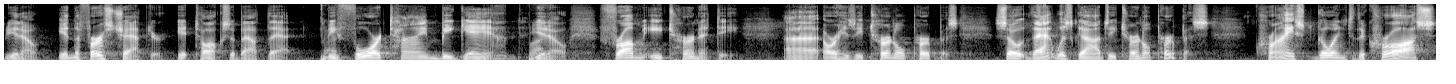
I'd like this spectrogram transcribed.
You know, in the first chapter, it talks about that. Before time began, you know, from eternity, uh, or his eternal purpose. So that was God's eternal purpose. Christ going to the cross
